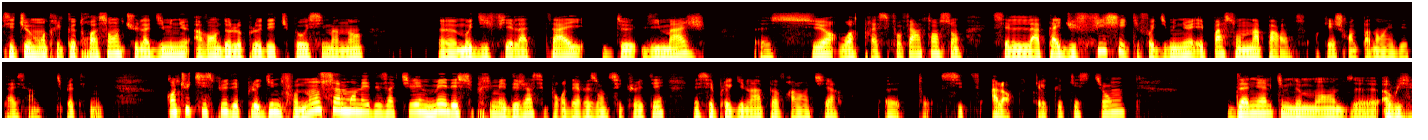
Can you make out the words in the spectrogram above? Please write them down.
si tu veux montrer que 300, tu la diminues avant de l'uploader. Tu peux aussi maintenant modifier la taille de l'image sur WordPress. Il faut faire attention, c'est la taille du fichier qu'il faut diminuer et pas son apparence. Ok, je rentre pas dans les détails, c'est un petit peu technique. Quand tu n'utilises plus des plugins, il faut non seulement les désactiver, mais les supprimer. Déjà, c'est pour des raisons de sécurité, mais ces plugins-là peuvent ralentir ton site. Alors, quelques questions. Daniel qui me demande. Euh, ah oui,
